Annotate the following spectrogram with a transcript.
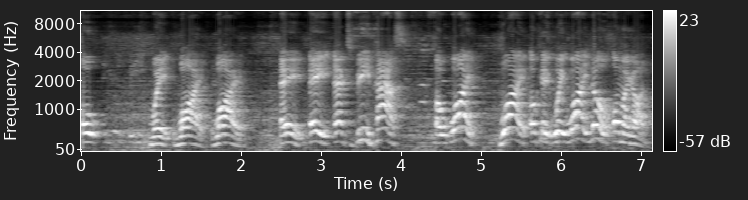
Oh, wait, why, why? A, A, X, B, pass. Oh, why, why? Okay, wait, why? No. Oh my god.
